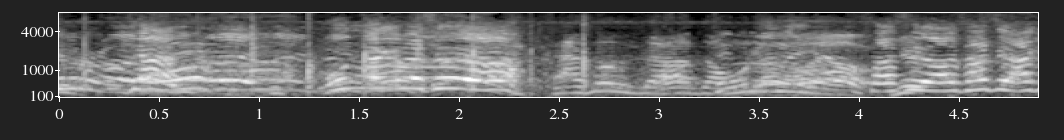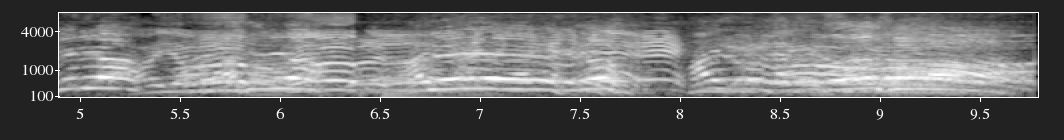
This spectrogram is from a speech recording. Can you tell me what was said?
야, 못 나게 마셔야. 사서 사서 올라가요. 사서야, 사서 아게리야. 아게리야. 아게리야. 아이고, 사서.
